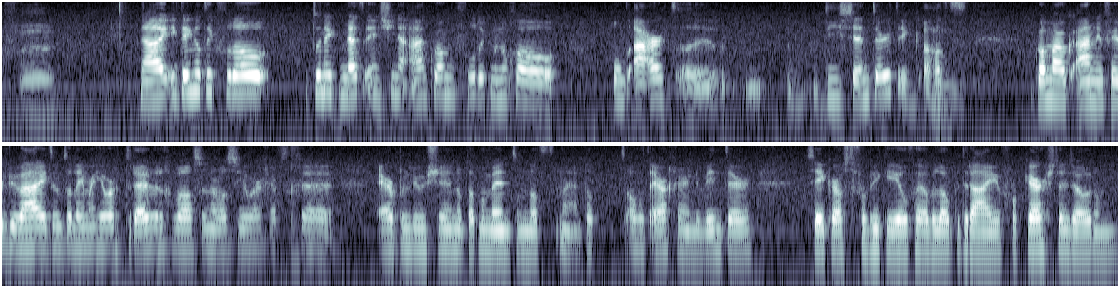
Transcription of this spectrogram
Of, eh, Nou, ik denk dat ik vooral toen ik net in China aankwam, voelde ik me nogal ontaard, eh decenterd. Ik, had, Mm. ik kwam maar ook aan in februari toen het alleen maar heel erg druilerig was en er was heel erg heftige air pollution op dat moment, omdat nou ja, dat is altijd erger in de winter. Zeker als de fabrieken heel veel hebben lopen draaien voor kerst en zo, dan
